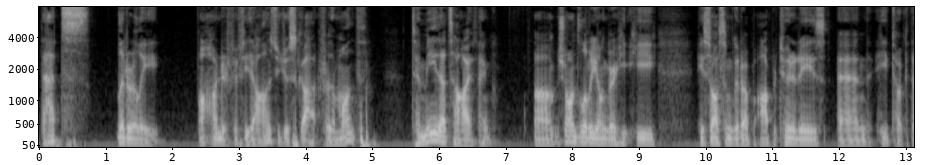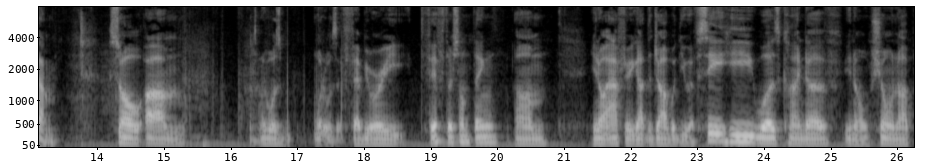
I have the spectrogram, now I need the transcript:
That's literally $150 you just got for the month. To me, that's how I think. Um, Sean's a little younger. He he he saw some good opportunities and he took them. So um, it was what was it February fifth or something. Um, you know, after he got the job with UFC, he was kind of, you know, showing up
